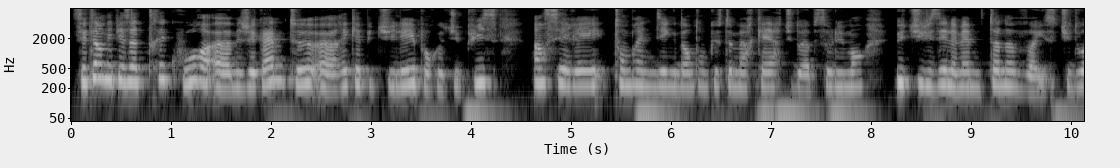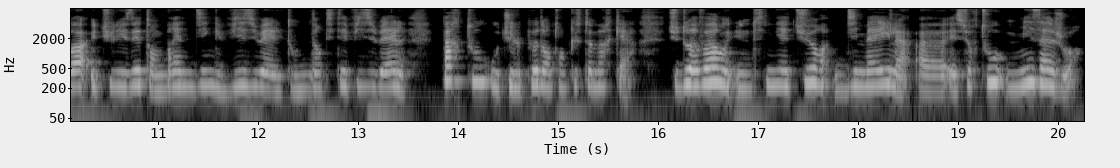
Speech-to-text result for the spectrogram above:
c'était un épisode très court, mais je vais quand même te récapituler pour que tu puisses insérer ton branding dans ton customer care, tu dois absolument utiliser le même tone of voice, tu dois utiliser ton branding visuel, ton identité visuelle partout où tu le peux dans ton customer care. Tu dois avoir une signature d'email euh, et surtout mise à jour.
